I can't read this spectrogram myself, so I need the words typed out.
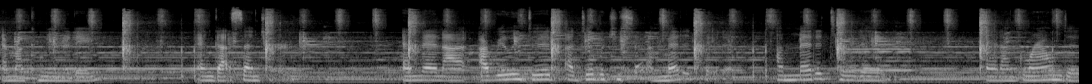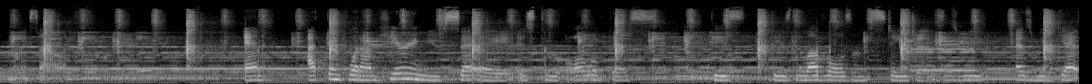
and my community and got centered. And then I, I really did, I did what you said. I meditated. I meditated and I grounded myself. And I think what I'm hearing you say is through all of this, these these levels and stages as we as we get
